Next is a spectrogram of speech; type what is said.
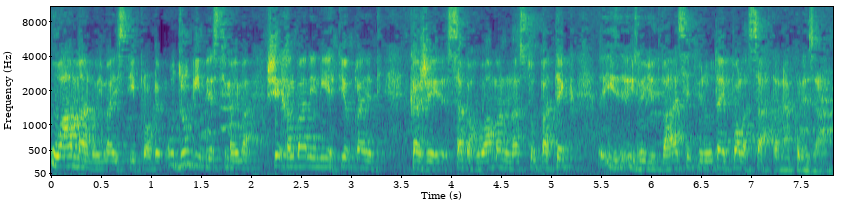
U Amanu ima isti problem. U drugim mjestima ima. Šeh Albani nije htio klanjati. Kaže, sabah u Amanu nastupa tek između 20 minuta i pola sata nakon ezana.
